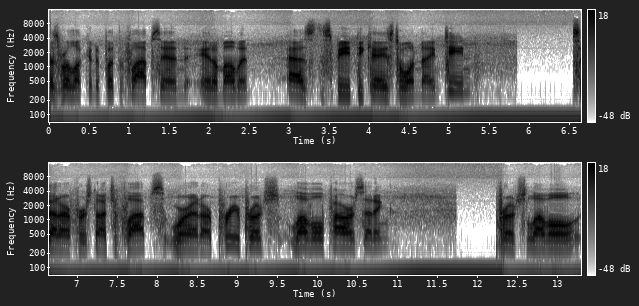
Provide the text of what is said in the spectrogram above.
As we're looking to put the flaps in in a moment as the speed decays to 119. Set our first notch of flaps. We're at our pre-approach level power setting. Approach level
